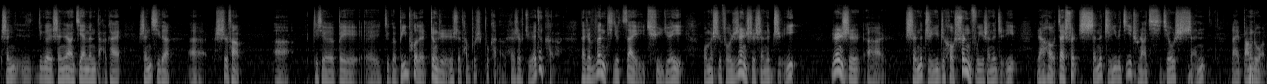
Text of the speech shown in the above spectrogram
神，这个神让监门打开，神奇的呃释放，呃这些被呃这个逼迫的政治人士，他不是不可能，他是绝对可能。但是问题就在于取决于我们是否认识神的旨意，认识呃神的旨意之后顺服于神的旨意，然后在顺神的旨意的基础上祈求神来帮助我们，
